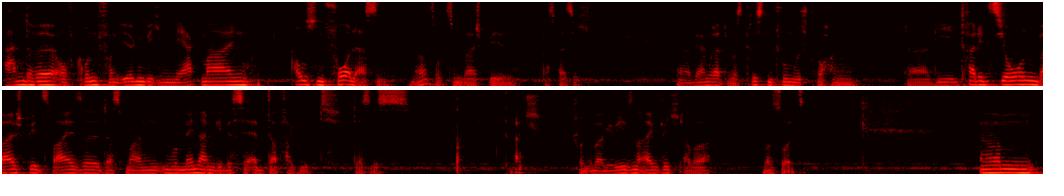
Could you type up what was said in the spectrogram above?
andere aufgrund von irgendwelchen Merkmalen außen vor lassen. Ne? So zum Beispiel, was weiß ich, äh, wir haben gerade über das Christentum gesprochen. Äh, die Tradition beispielsweise, dass man nur Männern gewisse Ämter vergibt. Das ist Quatsch. Schon immer gewesen eigentlich, aber was soll's. Ähm,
